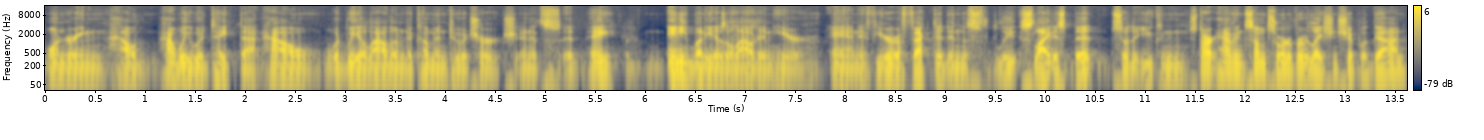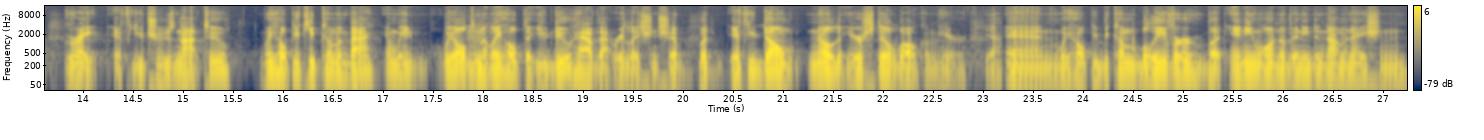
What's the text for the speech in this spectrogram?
wondering how how we would take that, how would we allow them to come into a church? And it's it, hey, anybody is allowed in here. And if you're affected in the slightest bit so that you can start having some sort of a relationship with God, great. If you choose not to, we hope you keep coming back and we we ultimately mm-hmm. hope that you do have that relationship but if you don't know that you're still welcome here. Yeah. And we hope you become a believer but anyone of any denomination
